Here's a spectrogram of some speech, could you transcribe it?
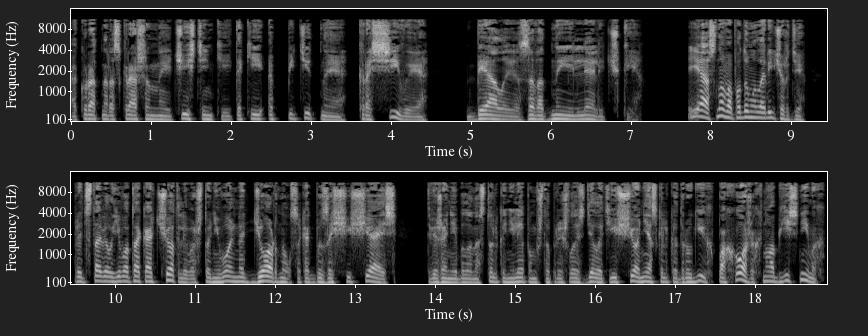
Аккуратно раскрашенные, чистенькие, такие аппетитные, красивые, белые заводные лялечки. Я снова подумал о Ричарде, Представил его так отчетливо, что невольно дернулся, как бы защищаясь. Движение было настолько нелепым, что пришлось сделать еще несколько других, похожих, но объяснимых,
